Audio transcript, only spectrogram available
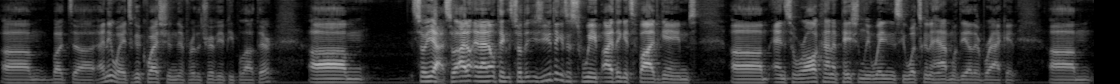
Um, but uh, anyway, it's a good question for the trivia people out there. Um, so yeah, so I don't, and I don't think so. You think it's a sweep? I think it's five games, um, and so we're all kind of patiently waiting to see what's going to happen with the other bracket. Um,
